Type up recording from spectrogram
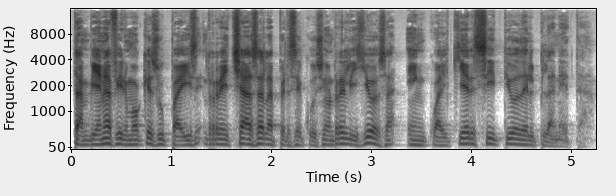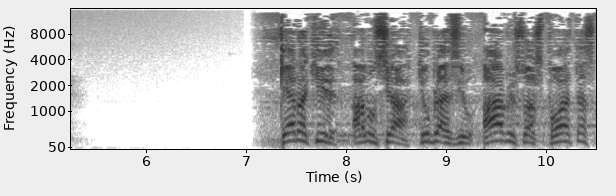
También afirmó que su país rechaza la persecución religiosa en cualquier sitio del planeta. Quero aqui anunciar que o Brasil abre suas portas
